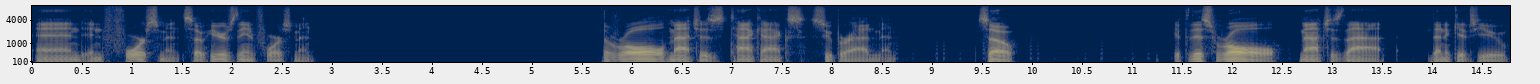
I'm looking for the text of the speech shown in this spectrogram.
and enforcement. So here's the enforcement the role matches TACACS super admin. So if this role matches that, then it gives you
